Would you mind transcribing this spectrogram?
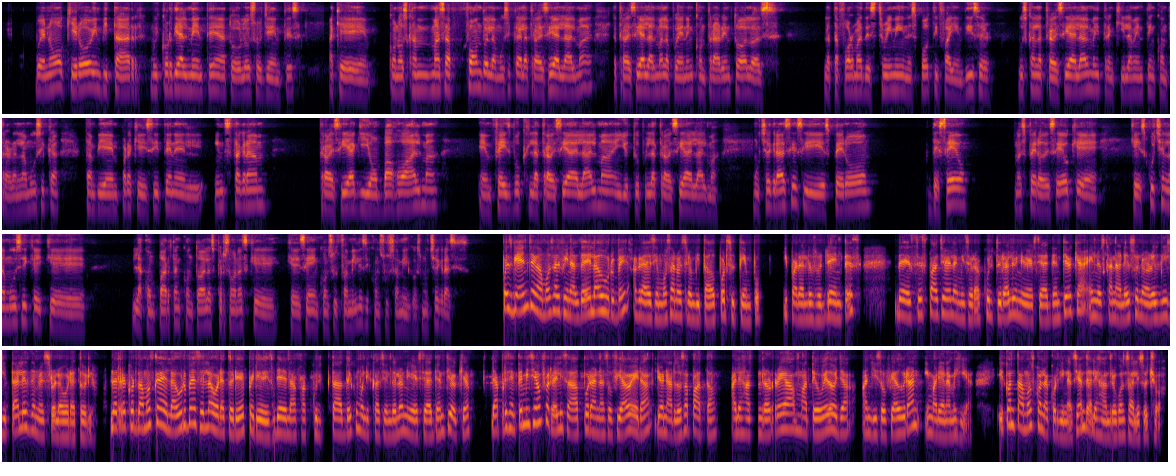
Bueno, quiero invitar muy cordialmente a todos los oyentes a que conozcan más a fondo la música de la Travesía del Alma. La Travesía del Alma la pueden encontrar en todas las plataformas de streaming, en Spotify, en Deezer. Buscan la Travesía del Alma y tranquilamente encontrarán la música. También para que visiten el Instagram, Travesía-Alma, en Facebook, La Travesía del Alma, en YouTube, La Travesía del Alma. Muchas gracias y espero, deseo, no espero, deseo que que escuchen la música y que la compartan con todas las personas que, deseen, con sus familias y con sus amigos. Muchas gracias. Pues bien, llegamos al final de La Urbe. Agradecemos a nuestro invitado por su tiempo y para los oyentes de este espacio de la emisora cultural Universidad de Antioquia en los canales sonoros digitales de nuestro laboratorio. Les recordamos que de la URBE es el laboratorio de periodismo de la Facultad de Comunicación de la Universidad de Antioquia. La presente emisión fue realizada por Ana Sofía Vera, Leonardo Zapata, Alejandra Orrea, Mateo Bedoya, Angie Sofía Durán y Mariana Mejía, y contamos con la coordinación de Alejandro González Ochoa.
